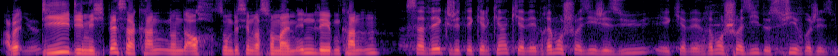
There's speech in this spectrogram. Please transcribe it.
Aber die, die mich besser kannten und auch so ein bisschen was von meinem Innenleben kannten, savaient que j'étais quelqu'un qui avait vraiment choisi Jésus et qui avait vraiment choisi de suivre Jésus.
